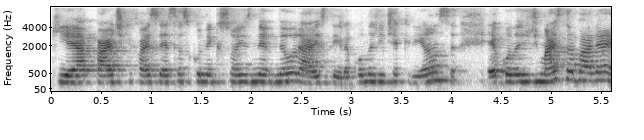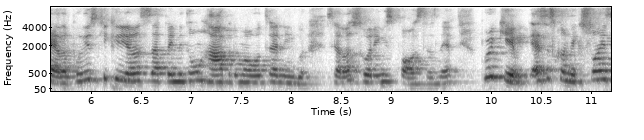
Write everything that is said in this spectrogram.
que é a parte que faz essas conexões neurais, Teira. Quando a gente é criança, é quando a gente mais trabalha ela. Por isso que crianças aprendem tão rápido uma outra língua, se elas forem expostas, né? Por quê? Essas conexões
